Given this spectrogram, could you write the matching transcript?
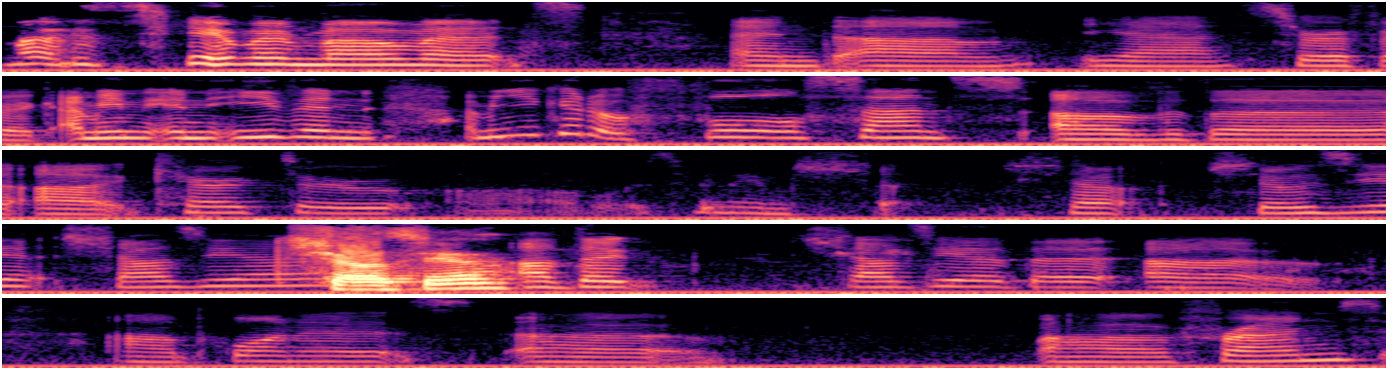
most human moments. And um, yeah, it's terrific. I mean, and even I mean, you get a full sense of the uh, character. Uh, what was her name? Sh- Sh- Shazia. Shazia. Shazia? Of the Shazia, the uh, uh, Parvana's uh, uh, friends.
